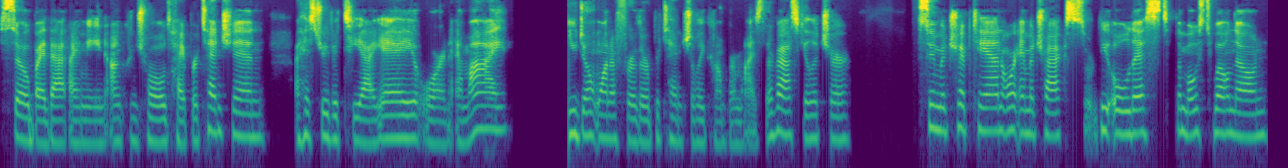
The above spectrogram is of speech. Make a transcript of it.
So, by that, I mean uncontrolled hypertension, a history of a TIA or an MI. You don't want to further potentially compromise their vasculature. Sumatriptan or Imitrex, the oldest, the most well known,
